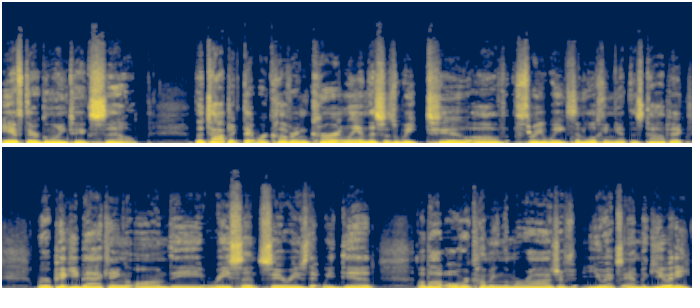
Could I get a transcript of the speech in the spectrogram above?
if they're going to excel. The topic that we're covering currently, and this is week two of three weeks and looking at this topic, we're piggybacking on the recent series that we did about overcoming the mirage of UX ambiguity.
